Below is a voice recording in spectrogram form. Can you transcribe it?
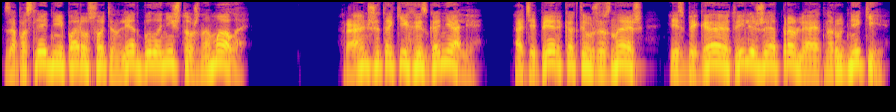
за последние пару сотен лет было ничтожно мало. Раньше таких изгоняли, а теперь, как ты уже знаешь, избегают или же отправляют на рудники.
